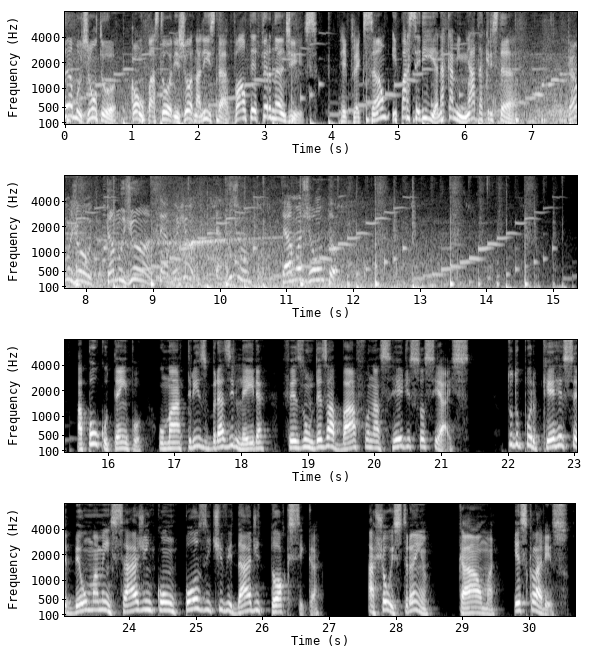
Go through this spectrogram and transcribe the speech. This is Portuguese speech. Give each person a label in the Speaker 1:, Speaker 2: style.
Speaker 1: Tamo junto com o pastor e jornalista Walter Fernandes. Reflexão e parceria na caminhada cristã.
Speaker 2: Tamo junto, tamo junto,
Speaker 3: tamo junto, tamo junto, tamo junto.
Speaker 4: Há pouco tempo, uma atriz brasileira fez um desabafo nas redes sociais. Tudo porque recebeu uma mensagem com positividade tóxica. Achou estranho? Calma, esclareço.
